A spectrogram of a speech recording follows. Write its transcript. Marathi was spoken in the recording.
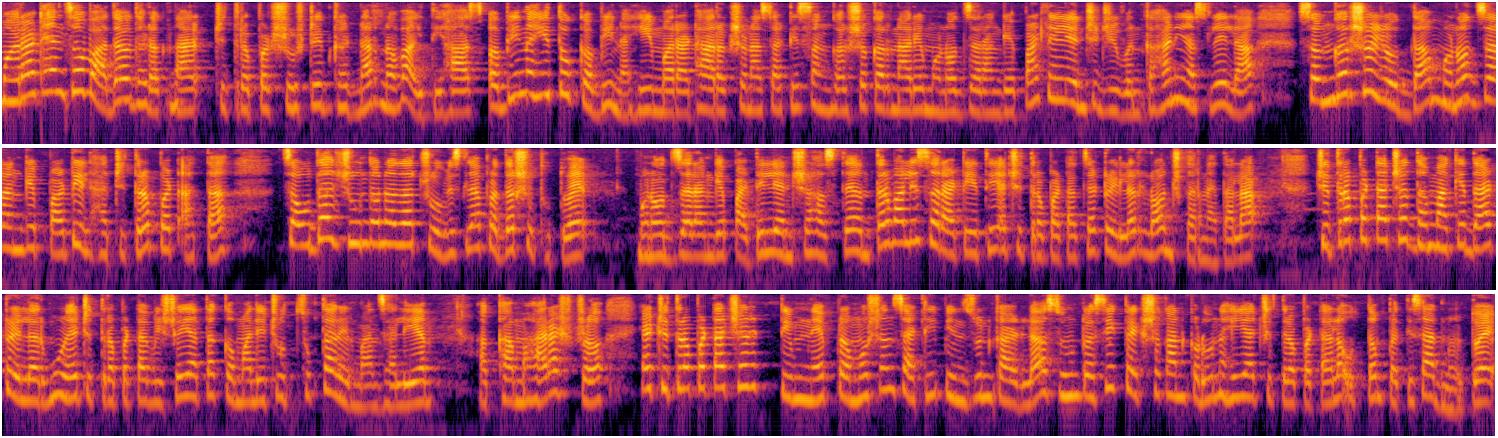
मराठ्यांचं वादळ धडकणार चित्रपटसृष्टीत घडणार नवा इतिहास. अभि नाही तो कभी नाही. मराठा आरक्षणासाठी संघर्ष करणारे मनोज जरांगे पाटील यांची जीवनकहाणी असलेला संघर्ष योद्धा मनोज जरांगे पाटील हा चित्रपट आता चौदा जून दोन हजार चोवीसला प्रदर्शित होतोय. मनोज जरांगे पाटील यांच्या हस्ते अंतरवाली सराटी येथे या चित्रपटाचा ट्रेलर लॉन्च करण्यात आला. चित्रपटाच्या धमाकेदार ट्रेलरमुळे चित्रपटाविषयी आता कमालीची उत्सुकता निर्माण झाली आहे अख्खा महाराष्ट्र या चित्रपटाच्या टीमने प्रमोशनसाठी पिंजून काढलं असून रसिक प्रेक्षकांकडूनही या चित्रपटाला उत्तम प्रतिसाद मिळतोय.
